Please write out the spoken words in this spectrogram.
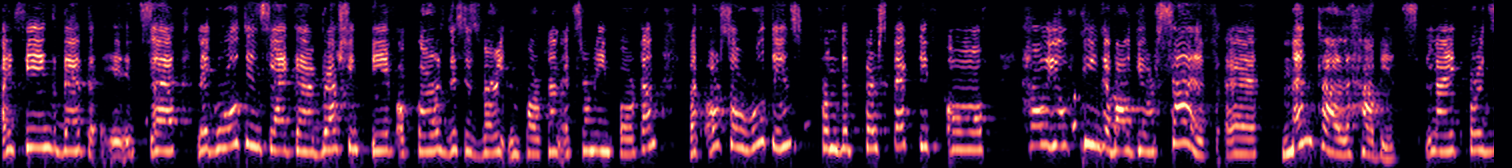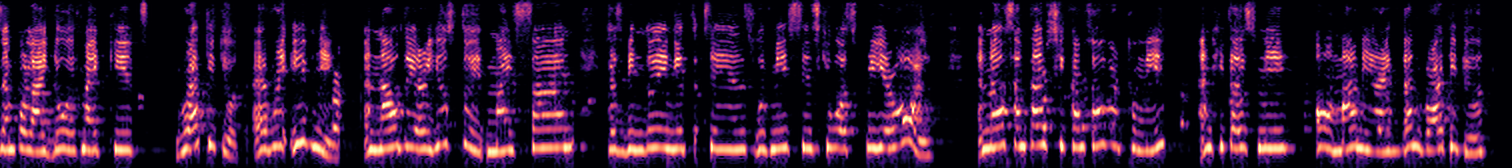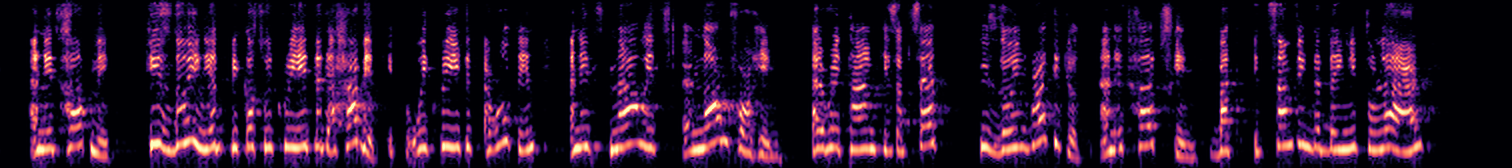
I think that it's uh, like routines like uh, brushing teeth, of course, this is very important, extremely important, but also routines from the perspective of how you think about yourself, uh, mental habits. Like, for example, I do with my kids gratitude every evening, and now they are used to it. My son has been doing it since with me since he was three year old. And now sometimes he comes over to me and he tells me, Oh, mommy, I've done gratitude and it helped me. He's doing it because we created a habit. We created a routine, and it's now it's a norm for him. Every time he's upset, he's doing gratitude, and it helps him. But it's something that they need to learn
